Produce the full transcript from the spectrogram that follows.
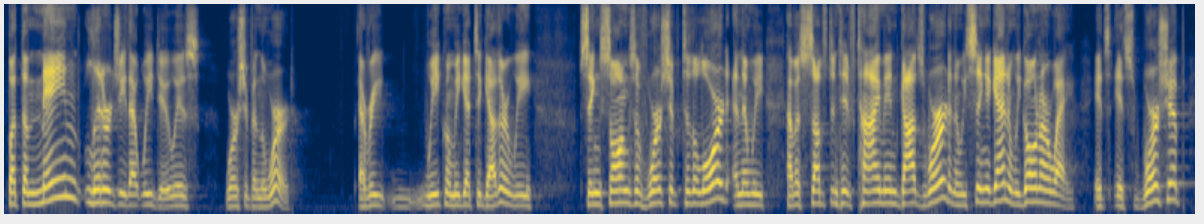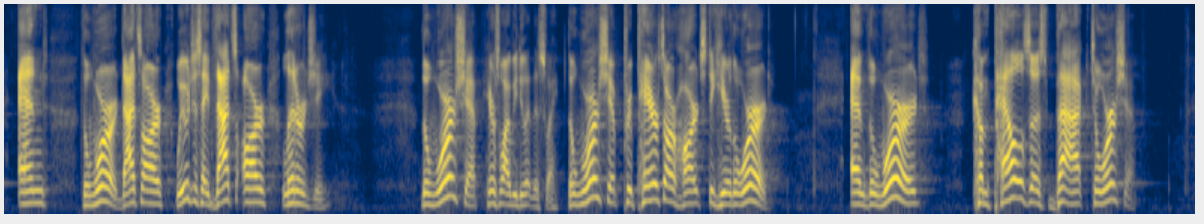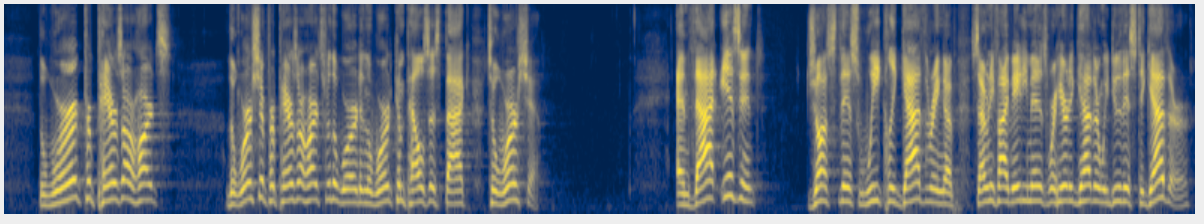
But the main liturgy that we do is worship in the Word. Every week when we get together, we sing songs of worship to the Lord, and then we have a substantive time in God's Word, and then we sing again and we go on our way. It's, it's worship and the word. That's our, we would just say, that's our liturgy. The worship, here's why we do it this way the worship prepares our hearts to hear the word, and the word compels us back to worship. The word prepares our hearts, the worship prepares our hearts for the word, and the word compels us back to worship. And that isn't just this weekly gathering of 75, 80 minutes, we're here together and we do this together.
